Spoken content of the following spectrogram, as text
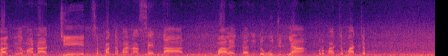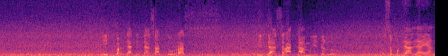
bagaimana jin, sebagaimana setan, malaikat itu wujudnya bermacam-macam. Ibaratnya tidak satu ras, tidak seragam gitu loh. Sebenarnya yang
